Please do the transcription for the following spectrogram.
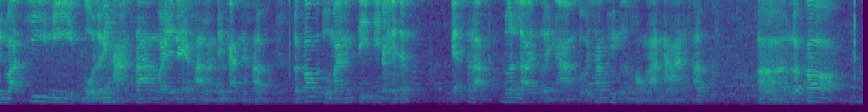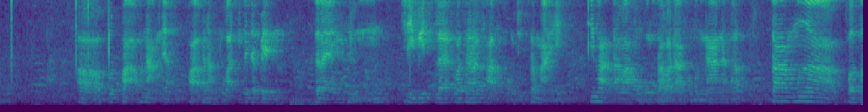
เป็นวัดที่มีโบสถ์และวิหารสร้างไว้ในอาคารหลังเดียวกันนะครับ แล้วก็ประตูไม้ทั้งสี่ทิศก็จะแกะสลักลวดลายสวยงาม โดยช่างฝีมือของล้านนานะครับแล้วก็ฝาผนังเนี่ยฝาผนังของวัดนี้ก็จะเป็นแสดงถึงชีวิตและวัฒนธรรมของยุคสมัยที่ผ่านตามมาของพงศาวดารของเมืองน่านนะครับ สร้างเมื่อพศ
